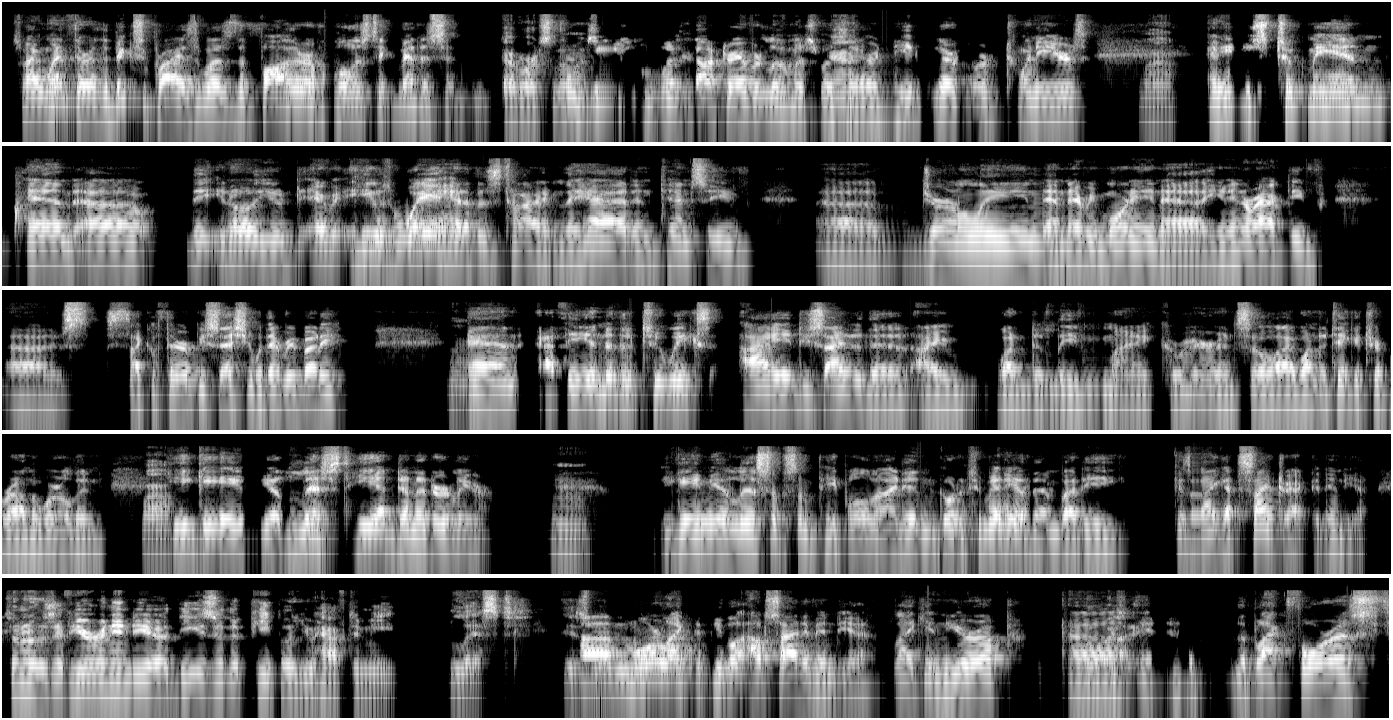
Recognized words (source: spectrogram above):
So I went there, and the big surprise was the father of holistic medicine Evarts Loomis. was Yeah. Dr. Evarts Loomis was Yeah. there, and he'd been there for 20 years Wow. and he just took me in and uh the you know you every he was way ahead of his time they had intensive uh journaling and every morning uh an interactive uh psychotherapy session with everybody Hmm. and at the end of the two weeks i decided that i wanted to leave my career and so i wanted to take a trip around the world and Wow. he gave me a list he had done it earlier Mm. he gave me a list of some people. I didn't go to too many of them, but he because I got sidetracked in India. So in other words, if you're in India, these are the people you have to meet. List is what- Um, more like the people outside of India, like in Europe, Oh, uh, in the, Black Forest.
